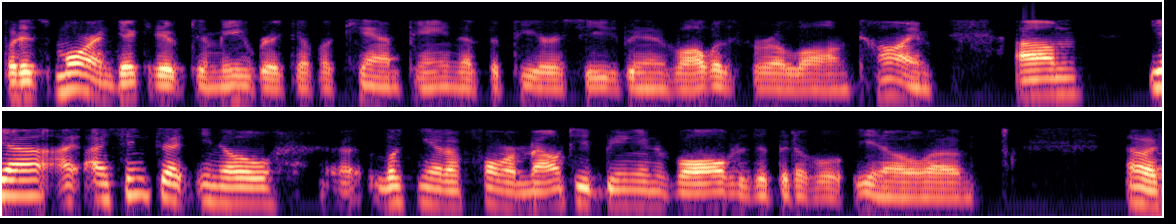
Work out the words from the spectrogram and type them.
But it's more indicative to me, Rick, of a campaign that the PRC has been involved with for a long time. Um, yeah, I, I think that, you know, uh, looking at a former Mountie being involved is a bit of a, you know, uh, a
